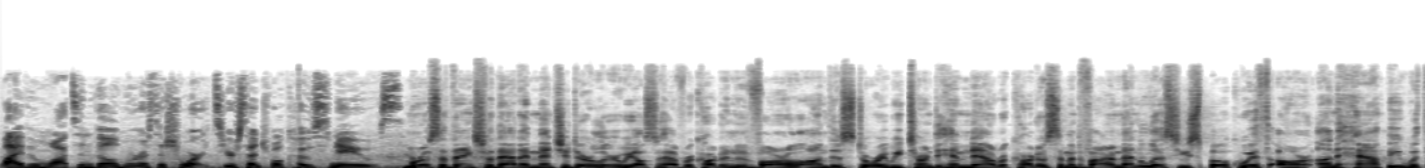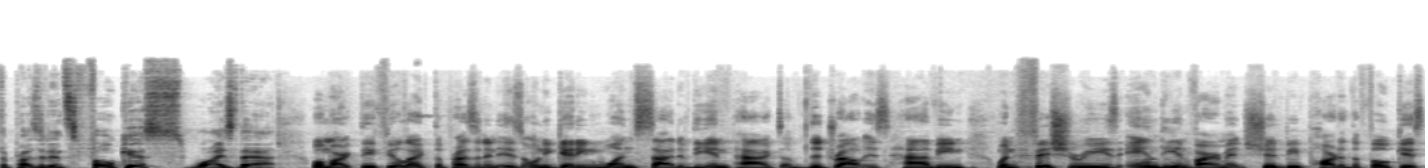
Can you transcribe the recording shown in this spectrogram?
Live in Watsonville, Marissa Schwartz, your Central Coast News. Marissa, thanks for that. I mentioned earlier we also have Ricardo Navarro on this story. We turn to him now. Ricardo, some environmentalists you spoke with are unhappy unhappy with the president's focus. Why is that? Well, Mark, they feel like the president is only getting one side of the impact of the drought is having when fisheries and the environment should be part of the focus.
